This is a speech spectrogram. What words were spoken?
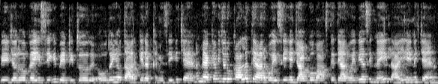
ਵੀ ਜਦੋਂ ਗਈ ਸੀਗੀ ਬੇਟੀ ਤੋਂ ਉਦੋਂ ਹੀ ਉਤਾਰ ਕੇ ਰੱਖਣੀ ਸੀਗੀ ਚੈਨ। ਮੈਂ ਕਿਹਾ ਵੀ ਜਦੋਂ ਕੱਲ੍ਹ ਤਿਆਰ ਹੋਈ ਸੀ, ਇਹ ਜਾਗੋ ਵਾਸਤੇ ਤਿਆਰ ਹੋਈ ਵੀ ਅਸੀਂ ਨਹੀਂ ਲਾਈ ਇਹਨੇ ਚੈਨ।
